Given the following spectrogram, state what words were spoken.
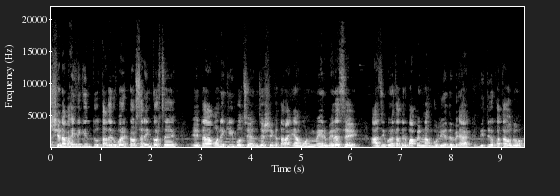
সেনাবাহিনী কিন্তু তাদের উপরে টর্চারিং করছে। এটা অনেকেই বলছেন যে সে তারা এমন মেয়ের মেরেছে, আজীবনে তাদের বাপের নাম ভুলিয়ে দেবে। এক। দ্বিতীয় কথা হলো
